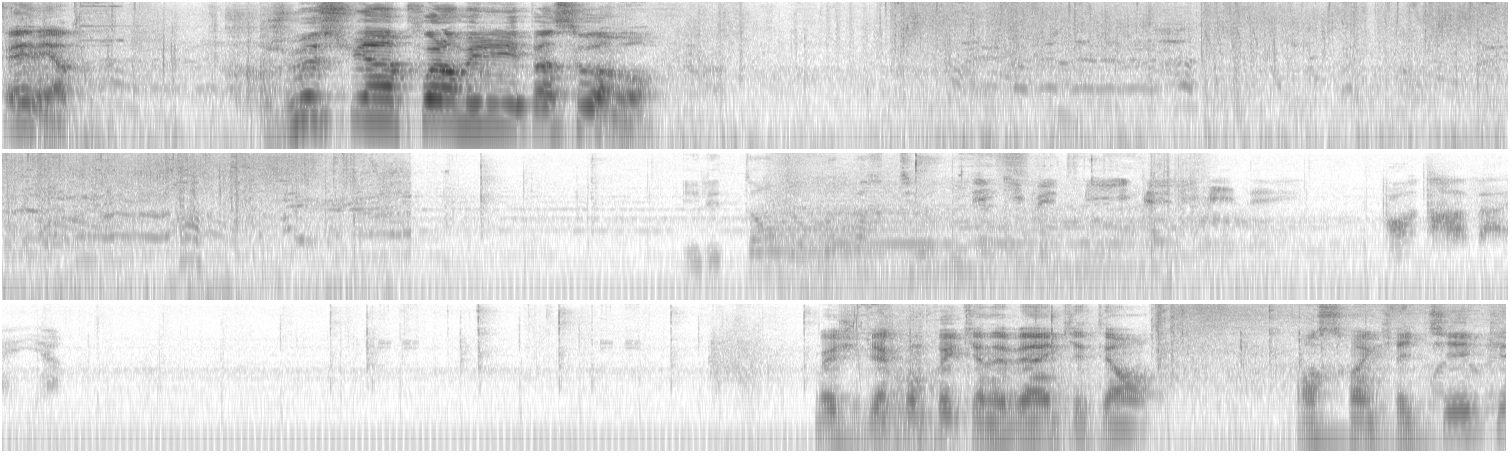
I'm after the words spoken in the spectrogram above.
Eh merde. Je me suis un poil emmêlé les pinceaux à moment. Il est temps de repartir. Équipe ennemie éliminée. Beau travail. Ouais, j'ai bien compris qu'il y en avait un qui était en, en soins critiques.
